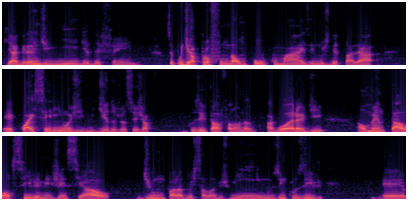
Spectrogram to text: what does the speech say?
que a grande mídia defende. Você podia aprofundar um pouco mais e nos detalhar é, quais seriam as medidas? Você já, inclusive, estava falando agora de aumentar o auxílio emergencial de um para dois salários mínimos, inclusive é,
